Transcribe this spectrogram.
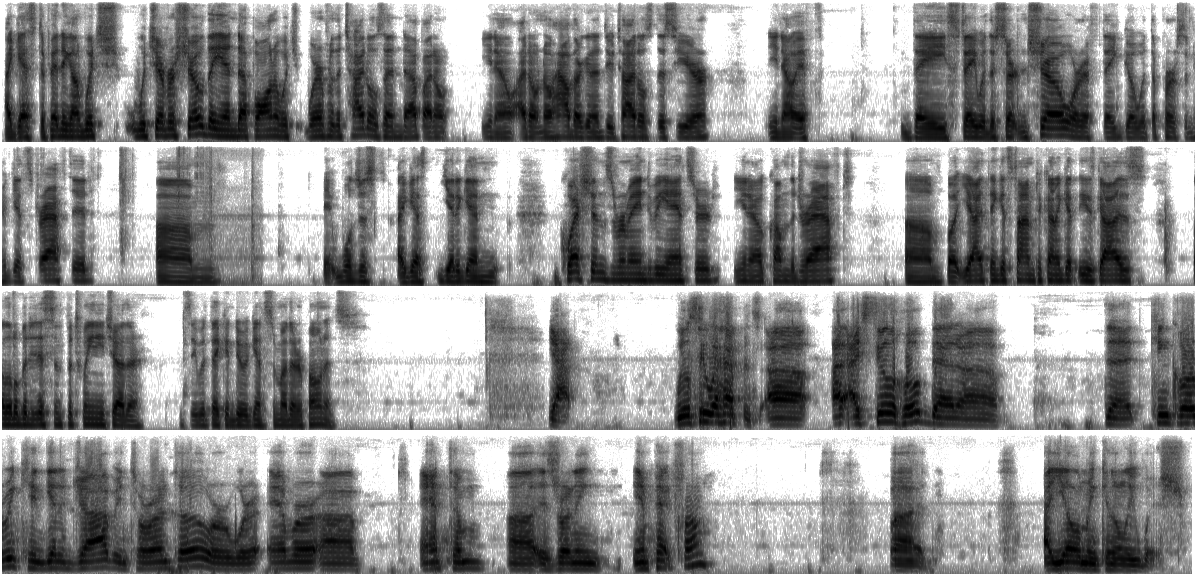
I guess depending on which whichever show they end up on, or which wherever the titles end up, I don't you know I don't know how they're going to do titles this year. You know if they stay with a certain show or if they go with the person who gets drafted. Um, it will just I guess yet again questions remain to be answered. You know, come the draft. Um, but yeah, I think it's time to kind of get these guys a little bit of distance between each other and see what they can do against some other opponents. Yeah, we'll see what happens. Uh, I, I, still hope that uh, that King Corbin can get a job in Toronto or wherever uh, Anthem uh, is running Impact from. But a Yellowman can only wish.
